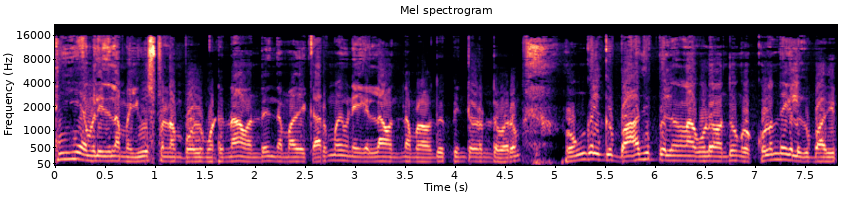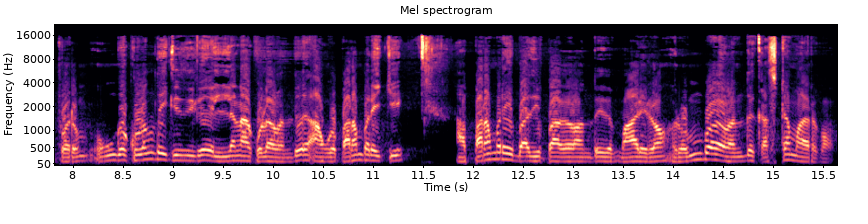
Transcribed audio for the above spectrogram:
தீய வழியில் நம்ம யூஸ் பண்ணும்போது மட்டும்தான் வந்து இந்த மாதிரி கர்ம வினைகள்லாம் வந்து நம்மளை வந்து பின்தொடர்ந்து வரும். உங்களுக்கு பாதிப்பு இல்லைனா கூட வந்து உங்கள் குழந்தைகளுக்கு பாதிப்பு வரும். உங்கள் குழந்தைக்கு இல்லைனா கூட வந்து அவங்க பரம்பரைக்கு பரம்பரை பாதிப்பாக வந்து இது மாறிடும். ரொம்ப வந்து கஷ்டமாக இருக்கும்.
